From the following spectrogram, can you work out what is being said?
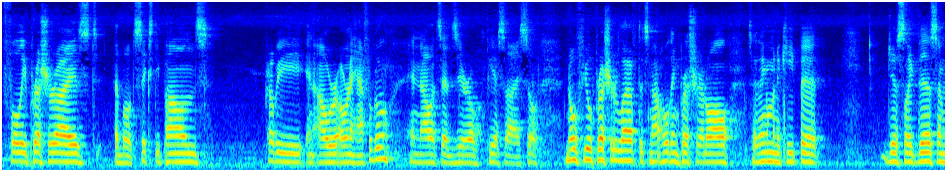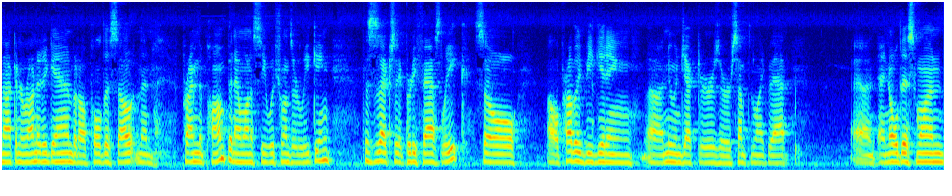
fully pressurized, about 60 pounds, probably an hour, hour and a half ago, and now it's at zero PSI. So no fuel pressure left, it's not holding pressure at all. So I think I'm gonna keep it just like this. I'm not gonna run it again, but I'll pull this out and then prime the pump and I wanna see which ones are leaking. This is actually a pretty fast leak, so I'll probably be getting uh, new injectors or something like that. And I know this one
